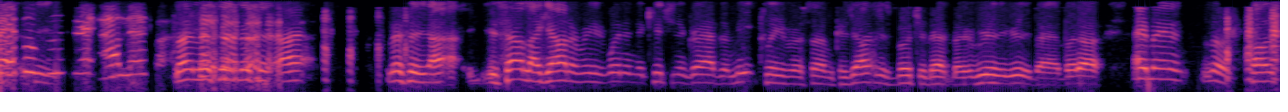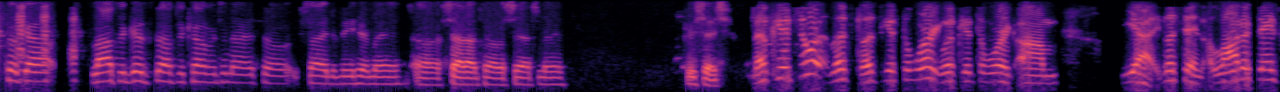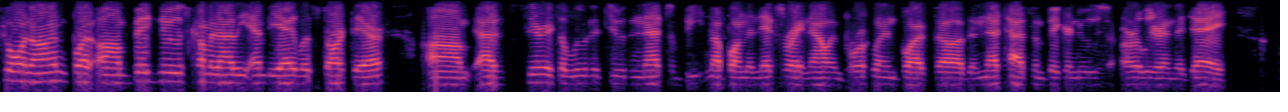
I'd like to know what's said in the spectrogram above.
listen, listen. I listen. I, it sounds like y'all done re- went in the kitchen and grabbed a meat cleaver or something because y'all just butchered that, but really, really bad. But uh, hey, man, look, college cookout. Lots of good stuff to cover tonight. So excited to be here, man. Uh, shout out to all the chefs, man. Appreciate you. Let's get to it. Let's let's get to work. Let's get to work. Um, yeah, listen, a lot of things going on, but um, big news coming out of the NBA. Let's start there. Um, as Serious alluded to, the Nets are beating up on the Knicks right now in Brooklyn, but uh, the Nets had some bigger news earlier in the day,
